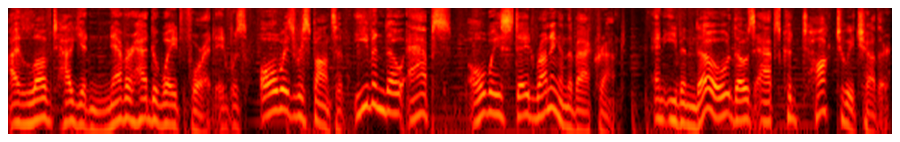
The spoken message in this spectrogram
I loved how you never had to wait for it. It was always responsive, even though apps always stayed running in the background. And even though those apps could talk to each other,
